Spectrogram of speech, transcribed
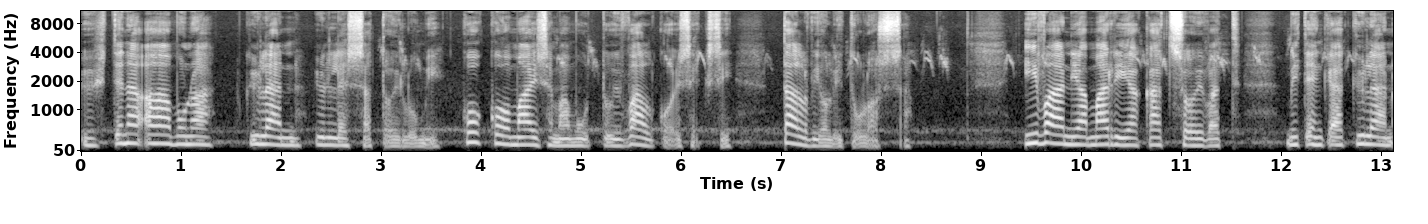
yhtenä aamuna kylän ylle satoi lumi. Koko maisema muuttui valkoiseksi. Talvi oli tulossa. Ivan ja Maria katsoivat, mitenkä kylän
